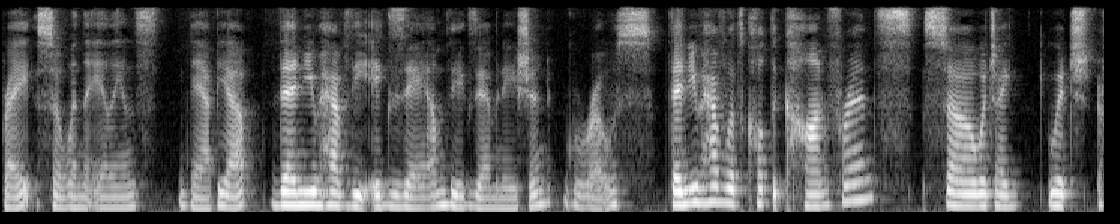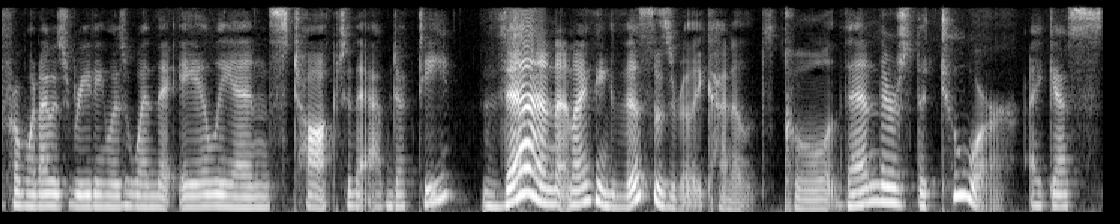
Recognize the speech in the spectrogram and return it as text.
right so when the aliens nab you up. Then you have the exam, the examination, gross. Then you have what's called the conference, so which I which from what I was reading was when the aliens talk to the abductee. Then, and I think this is really kind of cool, then there's the tour. I guess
